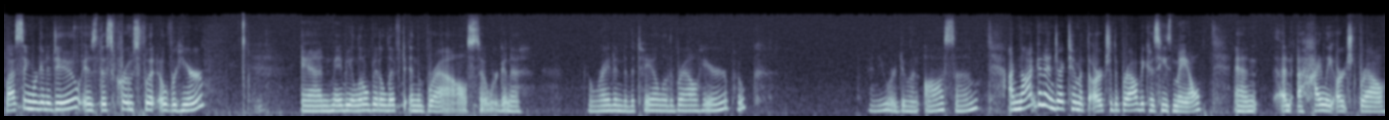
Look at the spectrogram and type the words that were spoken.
Last thing we're going to do is this crow's foot over here and maybe a little bit of lift in the brow. So we're going to go right into the tail of the brow here, poke. And you are doing awesome. I'm not going to inject him at the arch of the brow because he's male and an, a highly arched brow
